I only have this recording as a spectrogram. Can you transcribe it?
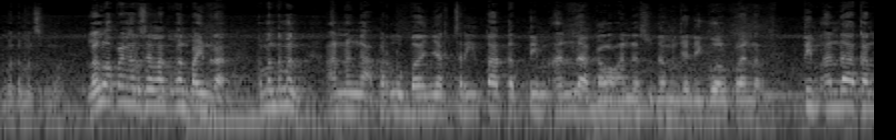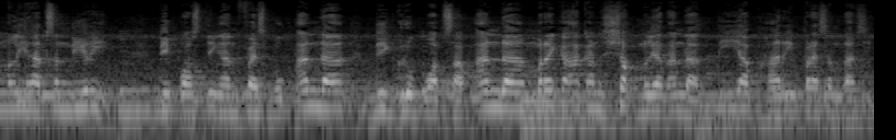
teman-teman semua. Lalu apa yang harus saya lakukan Pak Indra? Teman-teman, Anda nggak perlu banyak cerita ke tim Anda kalau Anda sudah menjadi goal planner. Tim Anda akan melihat sendiri di postingan Facebook Anda, di grup WhatsApp Anda, mereka akan shock melihat Anda tiap hari presentasi.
